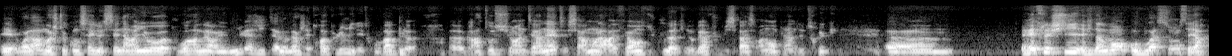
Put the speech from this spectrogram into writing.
et voilà, moi je te conseille le scénario Pouvoir Hammer, une nuit agitée à l'auberge des trois plumes. Il est trouvable euh, gratos sur Internet. C'est vraiment la référence du coup d'une auberge où il se passe vraiment plein de trucs. Euh, réfléchis évidemment aux boissons, c'est-à-dire,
